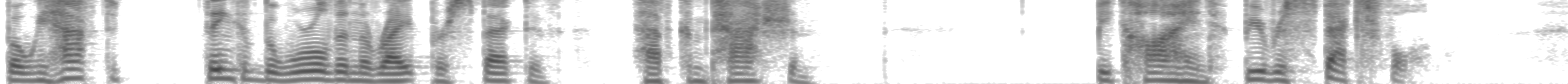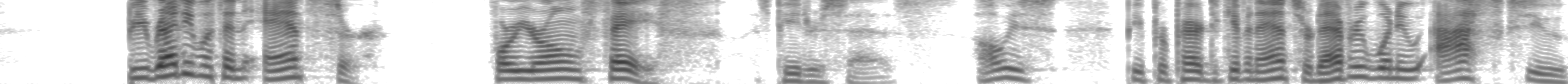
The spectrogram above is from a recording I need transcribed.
But we have to think of the world in the right perspective. Have compassion. Be kind. Be respectful. Be ready with an answer for your own faith, as Peter says. Always be prepared to give an answer to everyone who asks you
